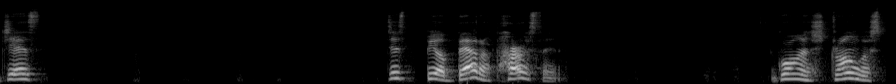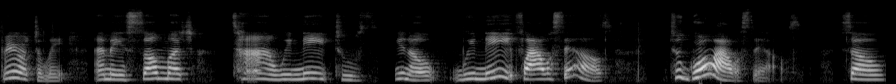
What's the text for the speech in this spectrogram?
just just be a better person. Growing stronger spiritually. I mean, so much time we need to, you know, we need for ourselves to grow ourselves. So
